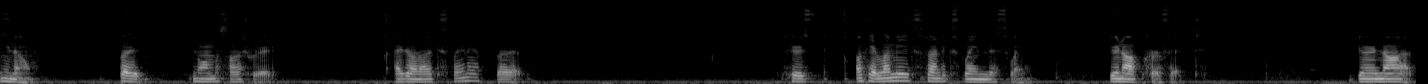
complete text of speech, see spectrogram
you know, but normal slash weird. I don't know how to explain it, but here's, okay, let me explain, explain this way. You're not perfect. You're not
